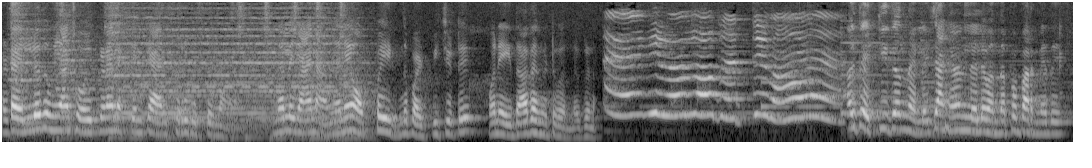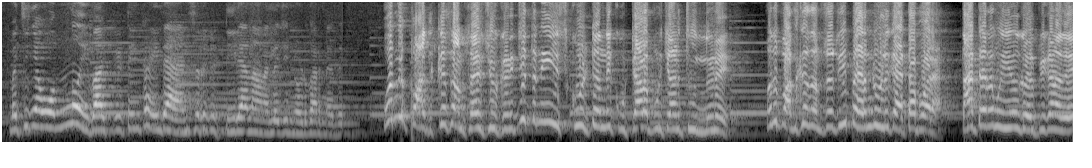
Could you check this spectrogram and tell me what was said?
കേട്ടോ എല്ലാതും ഞാൻ ചോദിക്കണേനൊക്കെ എനിക്ക് ആൻസർ കിട്ടുന്നതാണ്. എന്നാലും ഞാൻ അങ്ങനെ ഒപ്പം ഇരുന്ന് പഠിപ്പിച്ചിട്ട് ഓൻ എഴുതാതെ അങ്ങോട്ട് വന്നിക്കണം. അത് തെറ്റിയതൊന്നല്ല. ഇജ്ജ് അങ്ങനെയല്ലല്ലോ വന്നപ്പോൾ പറഞ്ഞത്. മച്ചി ഞാൻ ഒന്നും ഒഴിവാക്കിയിട്ട് എനിക്ക് അതിന്റെ ആൻസർ കിട്ടിയില്ല എന്നാണല്ലോ ജിന്നോട് പറഞ്ഞത്. ഒന്ന് പതുക്കെ സംസാരിച്ചു നോക്കണേ ഇത്ര ഈ സ്കൂളിൽ തന്നെ കുട്ടികളെ പിടിച്ചാണ് തിന്നണേ. ഒന്ന് പതുക്കെ സംസാരിച്ചു ഈ പേരന്റെ ഉള്ളിൽ കേട്ടാ പോരാ. നാട്ടുകാരെ മുഴുവൻ കേൾപ്പിക്കണത്.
